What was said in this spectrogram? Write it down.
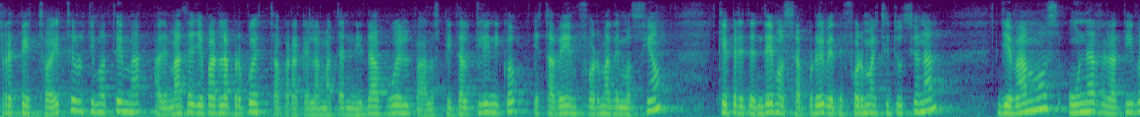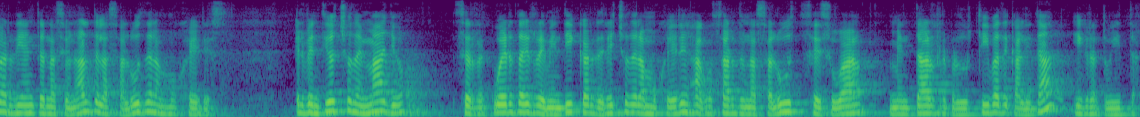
Respecto a este último tema, además de llevar la propuesta para que la maternidad vuelva al hospital clínico, esta vez en forma de moción, que pretendemos se apruebe de forma institucional, llevamos una relativa al Día Internacional de la Salud de las Mujeres. El 28 de mayo se recuerda y reivindica el derecho de las mujeres a gozar de una salud sexual, mental, reproductiva de calidad y gratuita.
